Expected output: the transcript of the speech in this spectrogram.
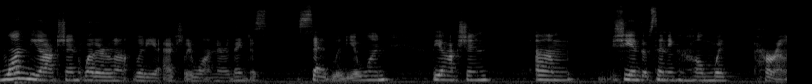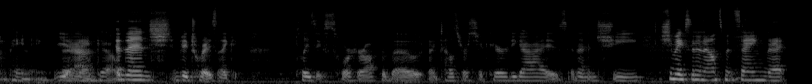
won the auction, whether or not Lydia actually won, or they just said Lydia won the auction. Um, she ends up sending her home with her own painting, Yeah, and then she, Victoria's like plays escort her off the boat, like tells her security guys, and then she she makes an announcement saying that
